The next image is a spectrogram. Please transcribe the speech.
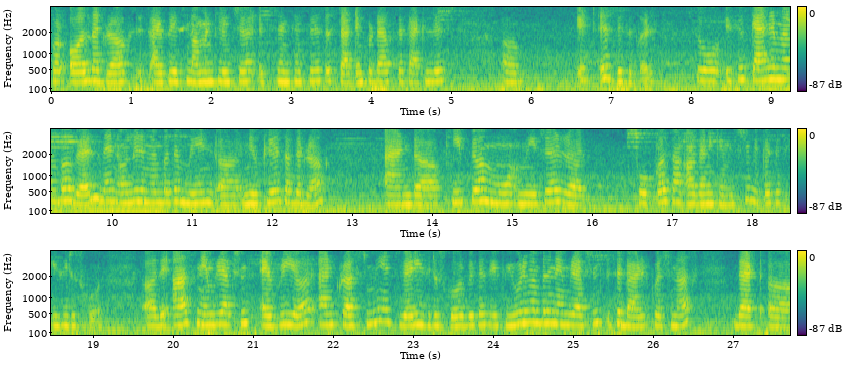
for all the drugs its IUPAC nomenclature its synthesis the starting products the catalyst uh, it is difficult. So if you can remember well then only remember the main uh, nucleus of the drug and uh, keep your major uh, focus on organic chemistry because it's easy to score uh, they ask name reactions every year and trust me it's very easy to score because if you remember the name reactions it's a direct question asked that uh,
